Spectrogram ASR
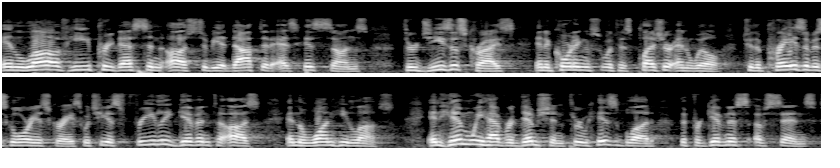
In love, he predestined us to be adopted as his sons through Jesus Christ in accordance with his pleasure and will, to the praise of his glorious grace, which he has freely given to us in the one he loves. In him we have redemption through his blood, the forgiveness of sins,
